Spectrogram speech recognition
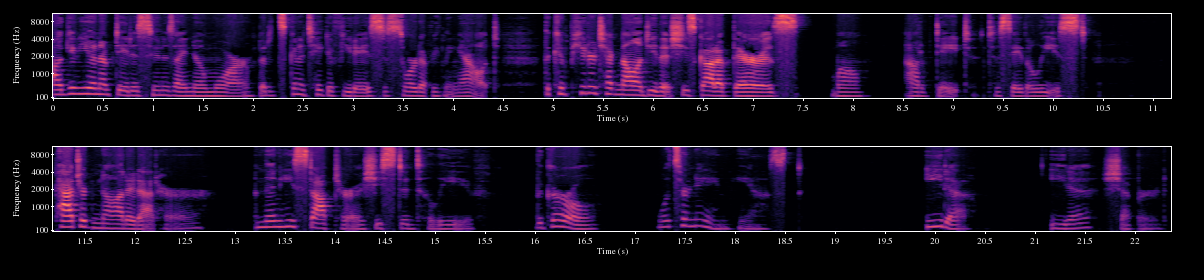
I'll give you an update as soon as I know more, but it's going to take a few days to sort everything out. The computer technology that she's got up there is, well, out of date, to say the least. Patrick nodded at her, and then he stopped her as she stood to leave. The girl, what's her name? he asked. Ida, Ida Shepard,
